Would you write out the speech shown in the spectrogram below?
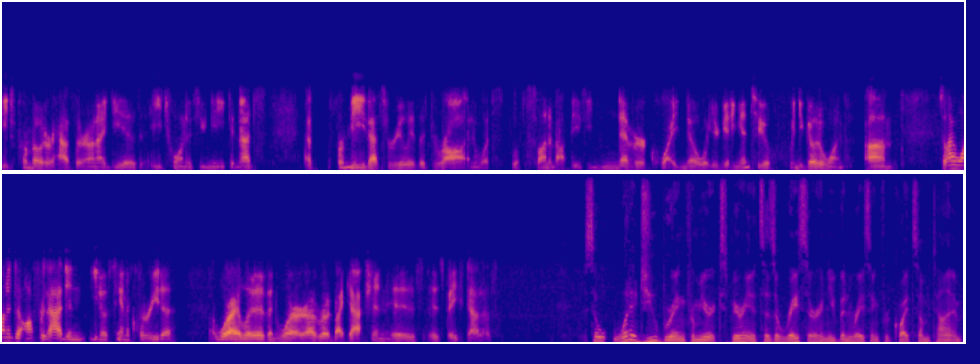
Each promoter has their own ideas. Each one is unique, and that's uh, for me. That's really the draw and what's what's fun about these. You never quite know what you're getting into when you go to one. Um, so I wanted to offer that in you know Santa Clarita, where I live and where uh, Road Bike Action is is based out of. So, what did you bring from your experience as a racer, and you've been racing for quite some time,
